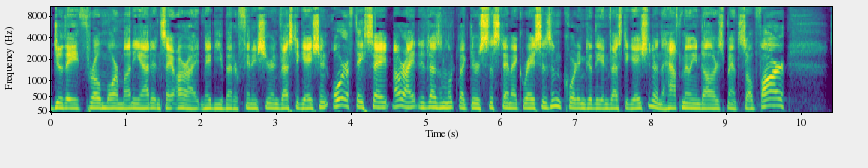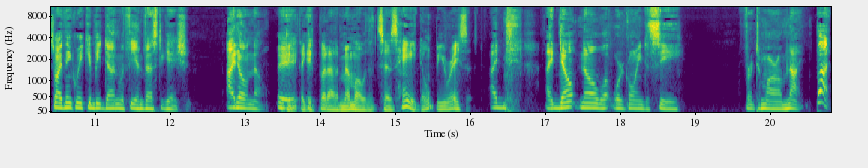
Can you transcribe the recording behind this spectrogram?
Do they throw more money at it and say, "All right, maybe you better finish your investigation," or if they say, "All right, it doesn't look like there's systemic racism according to the investigation and the half million dollars spent so far, so I think we can be done with the investigation." I don't know. They could, they could put out a memo that says, "Hey, don't be racist." I, I don't know what we're going to see for tomorrow night. But,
